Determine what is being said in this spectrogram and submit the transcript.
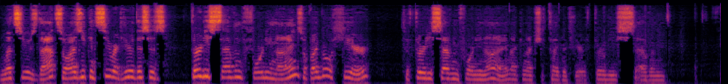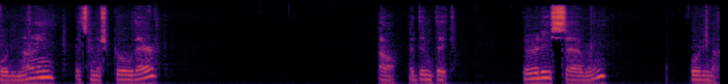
Let's use that. So as you can see right here this is 3749 so if I go here to 3749 I can actually type it here 3749 it's going to go there. Oh it didn't take 3749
